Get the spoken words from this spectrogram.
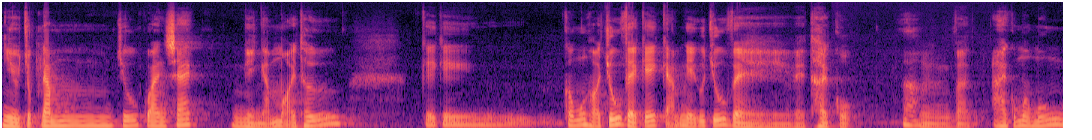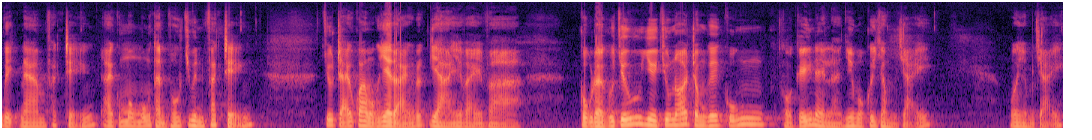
nhiều chục năm chú quan sát, nghiền ngẫm mọi thứ, cái cái, con muốn hỏi chú về cái cảm nghĩ của chú về về thời cuộc à. ừ, và ai cũng mong muốn Việt Nam phát triển ai cũng mong muốn thành phố Hồ Chí Minh phát triển. Chú trải qua một giai đoạn rất dài như vậy và cuộc đời của chú như chú nói trong cái cuốn hồi ký này là như một cái dòng chảy một dòng chảy.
